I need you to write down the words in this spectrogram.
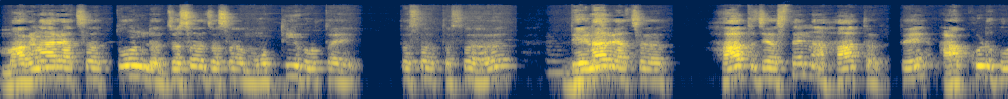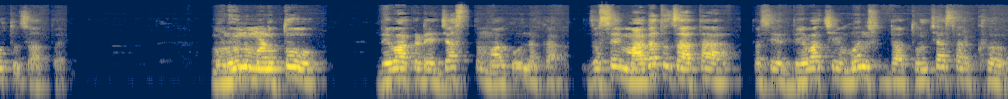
मागणाऱ्याचं तोंड जसं जसं मोठी होतंय तसं तसं देणाऱ्याचं हात जे असते ना हात ते आखूड होत जात म्हणून म्हणतो देवाकडे जास्त मागू नका. जसे मागत जाता तसे देवाचे मन सुद्धा तुमच्यासारखं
